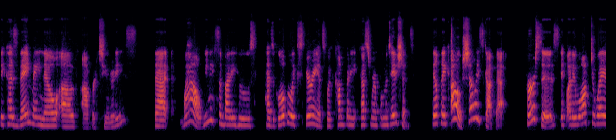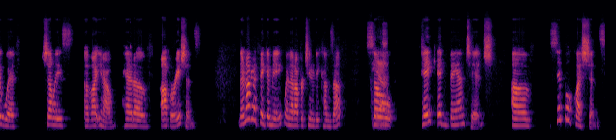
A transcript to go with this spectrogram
Because they may know of opportunities that, wow, we need somebody who's has a global experience with company customer implementations. They'll think, oh, Shellye's got that. Versus if they walked away with Shellye's, uh, you know, head of operations, they're not going to think of me when that opportunity comes up. So yeah. take advantage of simple questions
